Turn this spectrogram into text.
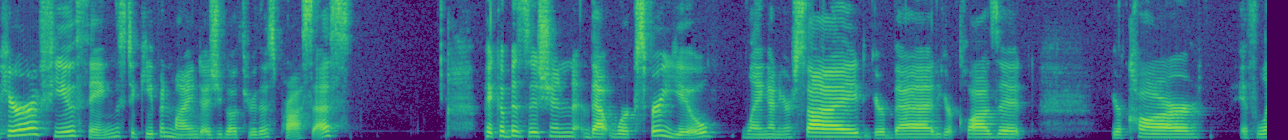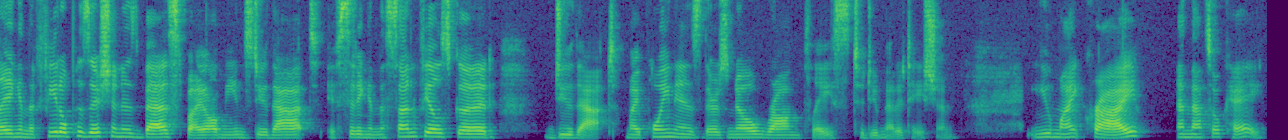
Here are a few things to keep in mind as you go through this process. Pick a position that works for you, laying on your side, your bed, your closet, your car, if laying in the fetal position is best, by all means do that. If sitting in the sun feels good, do that. My point is, there's no wrong place to do meditation. You might cry, and that's okay.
